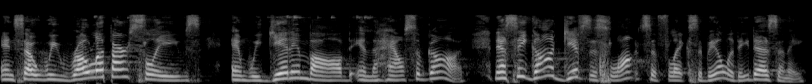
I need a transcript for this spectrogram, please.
And so we roll up our sleeves and we get involved in the house of God. Now, see, God gives us lots of flexibility, doesn't He?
